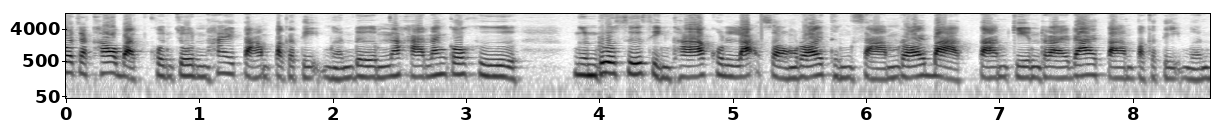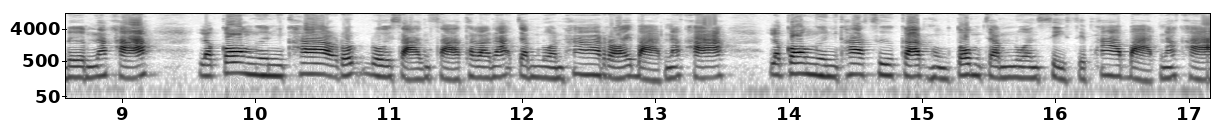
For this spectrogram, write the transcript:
ก็จะเข้าบัตรคนจนให้ตามปกติเหมือนเดิมนะคะ นั่นก็คือ เงินรูดซื้อสินค้าคนละ 200ถึง300 บาท ตามเกณฑ์รายได้ตามปกติเหมือนเดิมนะคะ แล้วก็เงินค่ารถโดยสารสาธารณะจำนวน 500 บาทนะคะ แล้วก็เงินค่าซื้อกาซหุงต้มจำนวน 45 บาทนะคะ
